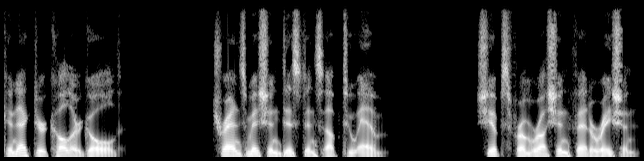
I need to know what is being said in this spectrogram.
Connector color gold. Transmission distance up to M. Ships from Russian Federation.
